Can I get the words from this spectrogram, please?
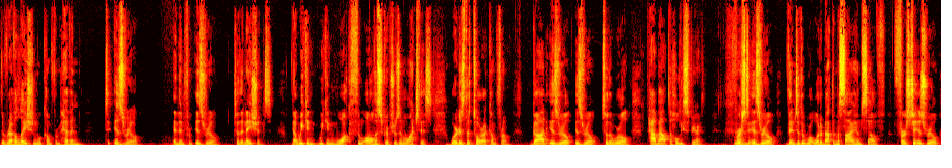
The revelation will come from heaven to Israel and then from Israel to the nations. Now we can we can walk through all the scriptures and watch this. Where does the Torah come from? God, Israel, Israel to the world. How about the Holy Spirit? First to Israel, then to the world. What about the Messiah himself? First to Israel,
